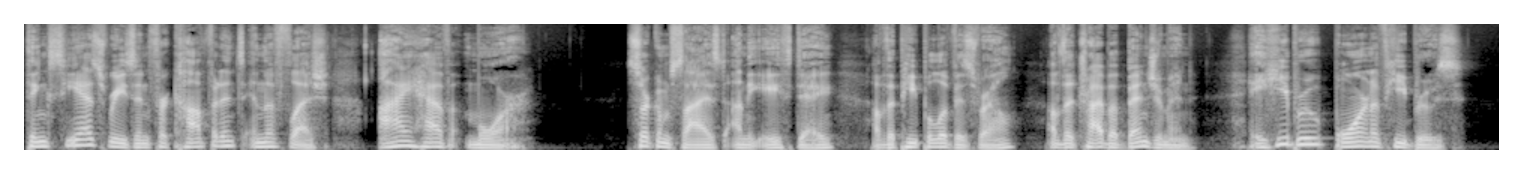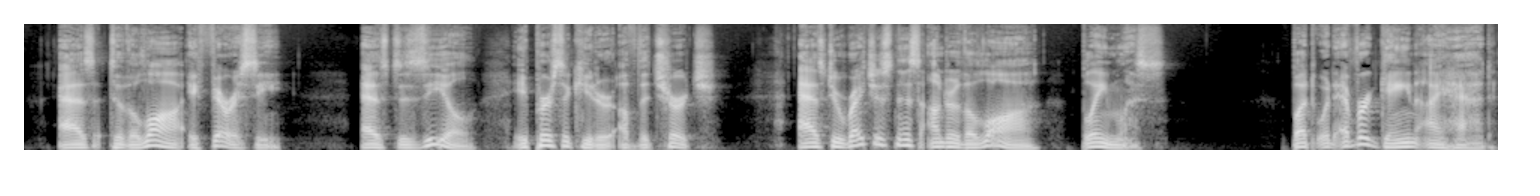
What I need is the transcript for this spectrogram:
thinks he has reason for confidence in the flesh, I have more. Circumcised on the eighth day, of the people of Israel, of the tribe of Benjamin, a Hebrew born of Hebrews, as to the law, a Pharisee, as to zeal, a persecutor of the church, as to righteousness under the law, blameless. But whatever gain I had,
